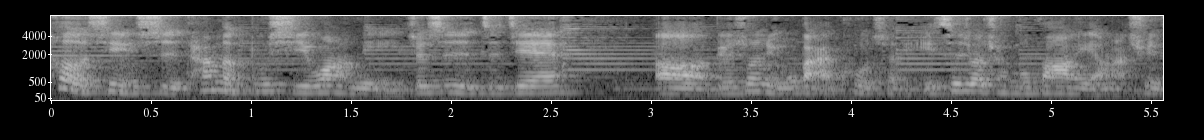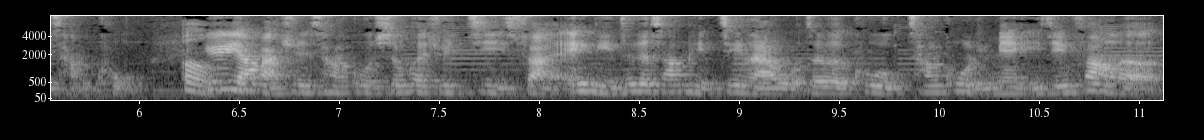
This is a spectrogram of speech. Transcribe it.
特性是，他们不希望你就是直接。呃，比如说你五百库存，一次就全部放到亚马逊仓库，嗯、因为亚马逊仓库是会去计算，哎，你这个商品进来我这个库仓库里面已经放了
